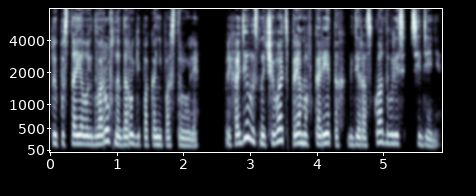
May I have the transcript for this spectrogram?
то и постоялых дворов на дороге пока не построили. Приходилось ночевать прямо в каретах, где раскладывались сиденья.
